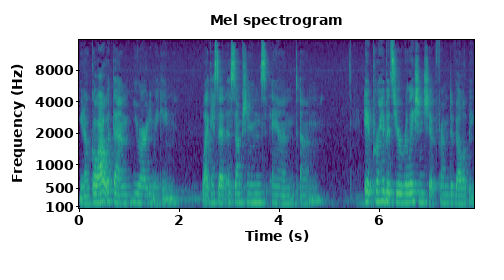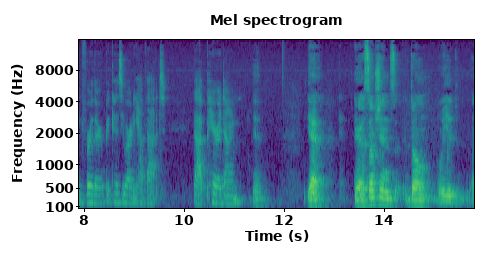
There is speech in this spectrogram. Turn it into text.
you know, go out with them, you're already making, like I said, assumptions and um, it prohibits your relationship from developing further because you already have that that paradigm. Yeah, yeah. Yeah, Assumptions don't lead uh,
